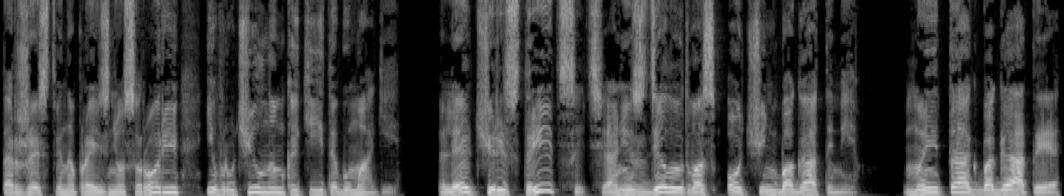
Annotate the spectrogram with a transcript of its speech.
торжественно произнес Рори и вручил нам какие-то бумаги. «Лет через тридцать они сделают вас очень богатыми». «Мы и так богатые,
